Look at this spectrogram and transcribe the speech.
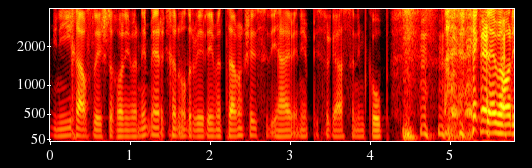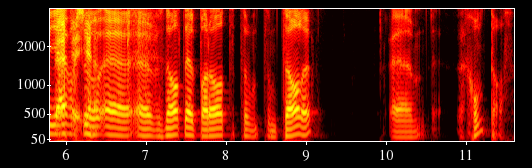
meine Einkaufsliste kann ich mir nicht merken oder wird immer zusammengeschissen, wenn ich etwas vergessen im Kopf. Wegen dem habe ich einfach schon äh, äh, das Nachteil parat zum, zum Zahlen. Ähm, Kommt das?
